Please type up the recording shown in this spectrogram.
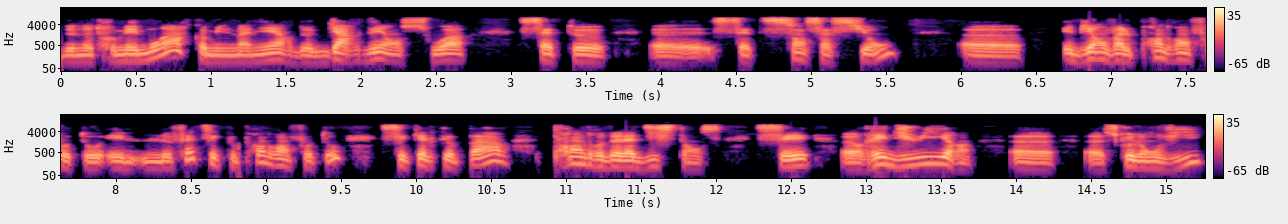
de notre mémoire comme une manière de garder en soi cette, cette sensation, eh bien, on va le prendre en photo. Et le fait, c'est que prendre en photo, c'est quelque part prendre de la distance, c'est réduire ce que l'on vit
